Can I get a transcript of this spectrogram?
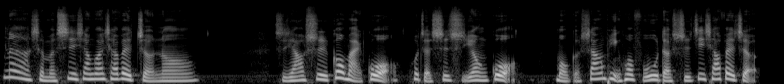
那什么是相关消费者呢？只要是购买过或者是使用过某个商品或服务的实际消费者。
